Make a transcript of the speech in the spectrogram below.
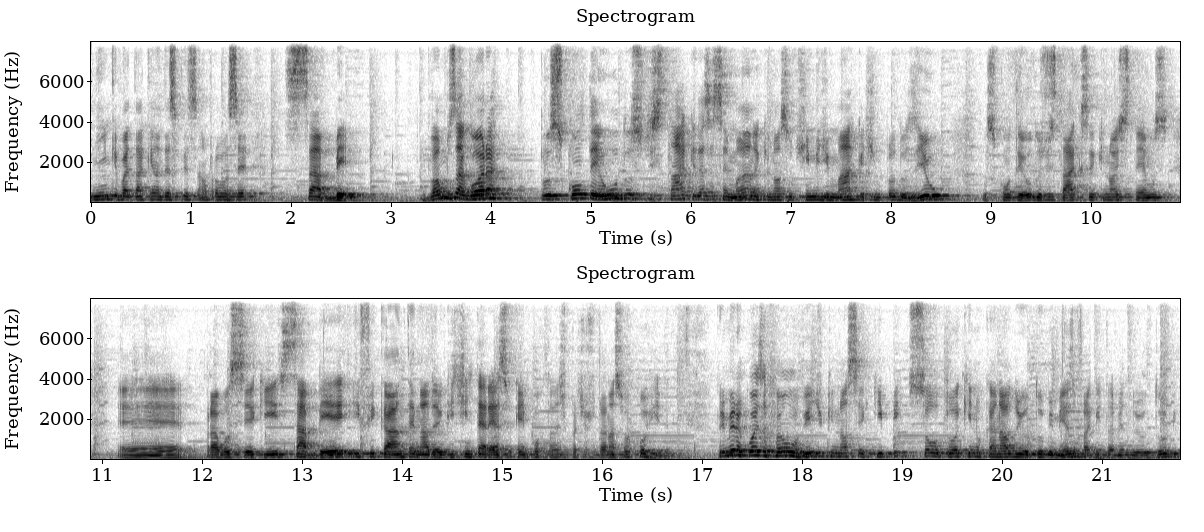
Link vai estar aqui na descrição para você saber. Vamos agora para os conteúdos de destaque dessa semana que nosso time de marketing produziu, os conteúdos de destaque que nós temos é, para você aqui saber e ficar antenado aí o que te interessa, o que é importante para te ajudar na sua corrida. Primeira coisa foi um vídeo que nossa equipe soltou aqui no canal do YouTube mesmo, para quem está vendo no YouTube,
